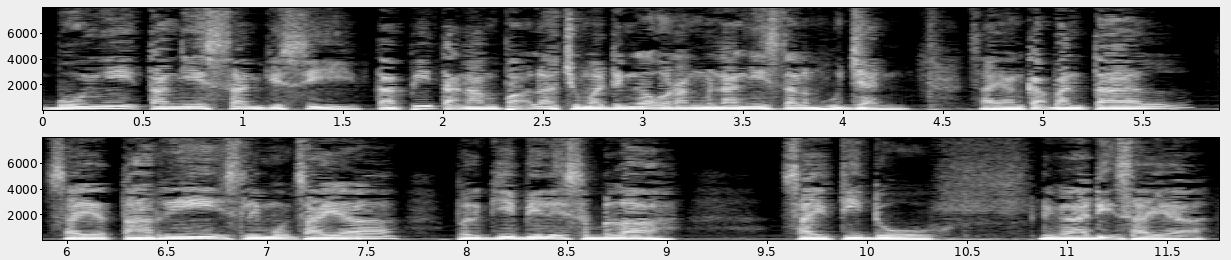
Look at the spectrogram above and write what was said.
bunyi tangisan kisi tapi tak nampaklah cuma dengar orang menangis dalam hujan. Saya angkat bantal, saya tarik selimut saya pergi bilik sebelah. Saya tidur dengan adik saya.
